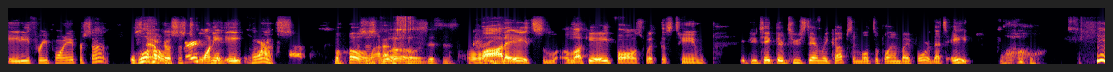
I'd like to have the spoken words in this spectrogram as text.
83.8%. Whoa, Stamkos is 28 points. whoa, This is- wow. Whoa, this is A lot of eights. Lucky eight balls with this team. If you take their two Stanley Cups and multiply them by four, that's eight. Whoa.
